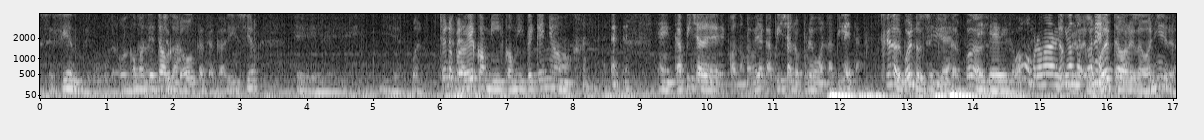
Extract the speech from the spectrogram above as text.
se siente como una onda. Como te toca. Te toca, te acaricia. Eh, y, bueno, Yo lo probé con mi, con mi pequeño en capilla de cuando me voy a capilla lo pruebo en la pileta. Claro, bueno, sí, tal cual. Dije, vamos a probar qué onda con lo podés probar en la bañera.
